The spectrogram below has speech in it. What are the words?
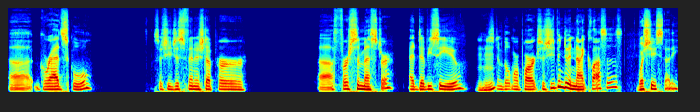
uh, grad school. So she just finished up her uh, first semester at WCU, hmm just in Biltmore Park. So she's been doing night classes. What's she study?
